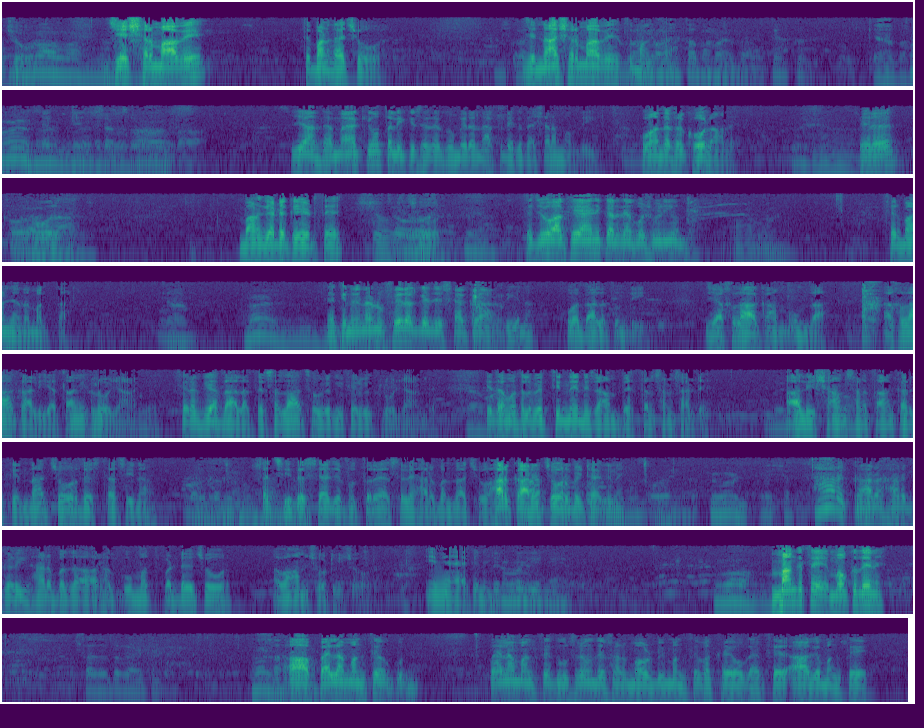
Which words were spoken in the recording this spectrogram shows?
چور۔ جے شرماوے تے بندا چور۔ جے نہ شرماوے تے منگتا۔ یہ آندا میں کیوں تلی کسی دے کو میرا نک ڈگدا شرم آندی وہ آندا پھر کھول آندے پھر بن گیا ڈکیٹ تے۔ چور تے جو آکھے اینج کردے کچھ بھی نہیں ہوندا۔ پھر بن جاندا مگتا لیکن انہاں نو پھر اگے جے شک دی ہے نا وہ عدالت ہوندی۔ جے اخلاق عام عمدہ اخلاق عالیہ تاں بھی کھلو جان گے۔ پھر اگے عدالت سزا ہوے گی پھر بھی کھلو جان دے۔ یہ مطلب ہے تینے نظام بہتر سن ساڈے۔ عالی شان سن تاں کر کے نہ چور دستا سی نہ سچی دسیا جے پتر اس لیے ہر بندہ چور ہر گھر چور بیٹھا کہ نہیں؟ ہر گھر ہر گلی ہر بازار حکومت بڑے چور عوام چھوٹی چور۔ ایویں ہے کہ نہیں؟ منگتے مکتے نے۔ آ پہلا منگتے پہلا منگتے دوسرے ہوں سن مول بھی منگتے وکھرے ہو گئے پھر آگے منگتے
